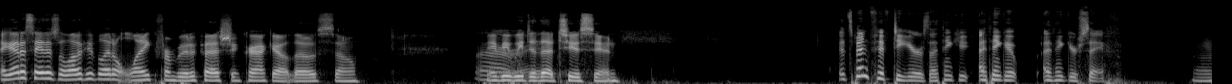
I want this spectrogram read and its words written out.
I gotta say, there's a lot of people I don't like from Budapest and Krakow, though. So maybe we did that too soon. It's been 50 years. I think you, I think it I think you're safe. Hmm.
